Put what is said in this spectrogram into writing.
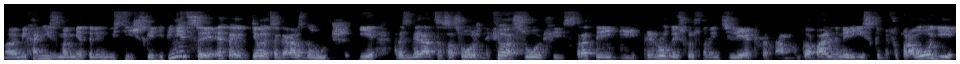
э, механизма металингвистической дефиниции это делается гораздо лучше. И разбираться со сложной философией, стратегией, природой искусственного интеллекта, там, глобальными рисками, футурологией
